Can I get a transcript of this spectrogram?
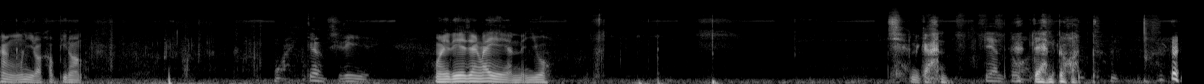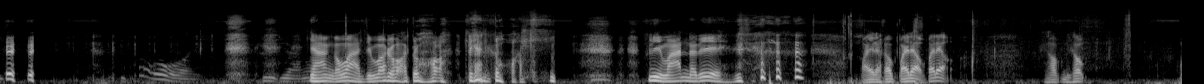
หั่งมันนี่หรอกครับพี่น้องโอ้ยเก่งสิดีหอยเดียจังไรอันนี้อยู่เช่นกันเตียนตัวแกนตอดโอ้ยย่างก็ว่าจะมารอตัวแกนตอดนี่มันนะดิ ไปแล้วครับไปแล้วไปแล้วครับนี่ครับไป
